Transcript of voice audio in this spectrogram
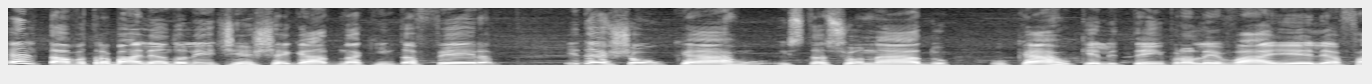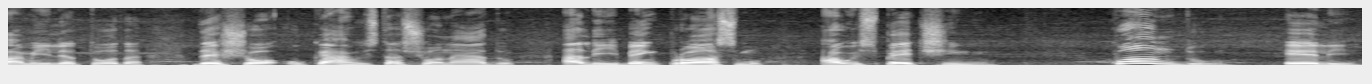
Ele estava trabalhando ali, tinha chegado na quinta-feira e deixou o carro estacionado, o carro que ele tem para levar ele, a família toda, deixou o carro estacionado ali, bem próximo ao espetinho. Quando ele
